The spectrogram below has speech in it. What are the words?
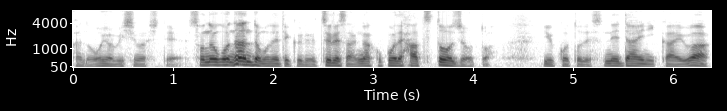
あのお呼びしましてその後何度も出てくる鶴さんがここで初登場ということですね第2回は。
